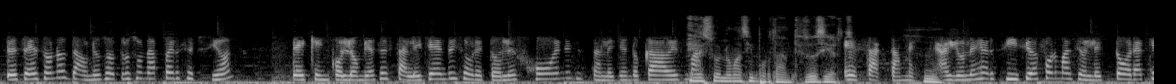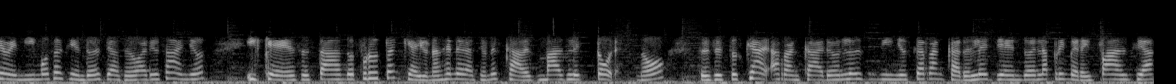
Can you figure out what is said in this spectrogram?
Entonces eso nos da a nosotros una percepción de que en Colombia se está leyendo y sobre todo los jóvenes están leyendo cada vez más. Eso es lo más importante, eso es cierto. Exactamente. Mm. Hay un ejercicio de formación lectora que venimos haciendo desde hace varios años y que eso está dando fruto en que hay unas generaciones cada vez más lectoras, ¿no? Entonces estos que arrancaron, los niños que arrancaron leyendo en la primera infancia,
